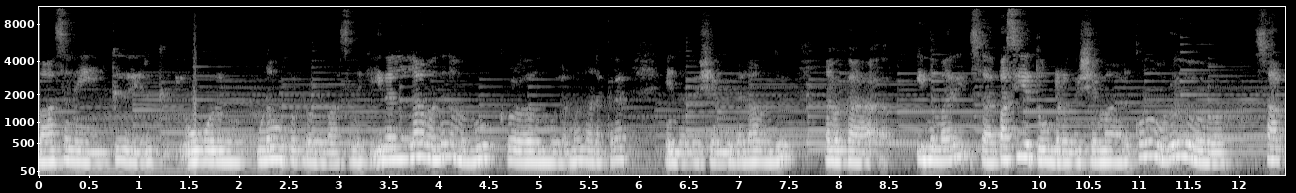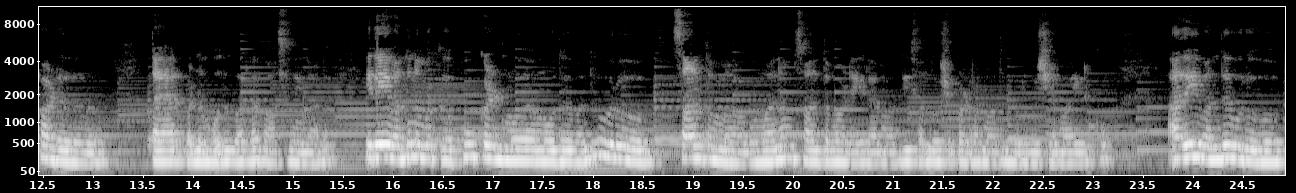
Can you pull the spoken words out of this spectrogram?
வாசனைக்கு இருக்கு. ஒவ்வொரு உணவுப் பொருளோட வாசனைக்கு. இதெல்லாம் வந்து நம்ம மூக்கு மூலமாக நடக்கிற இந்த விஷயம். இதெல்லாம் வந்து நமக்கு இந்த மாதிரி ச பசியை தூண்டுற விஷயமா இருக்கும். ஒரு சாப்பாடு தயார் பண்ணும்போது வர்ற வாசனைனால. இதே வந்து நமக்கு பூக்கள் மோ- போது வந்து ஒரு சாந்தமாகும் மனம் சாந்தம் அடைகிற மாதிரி சந்தோஷப்படுற மாதிரி ஒரு விஷயமா இருக்கும். அதே வந்து ஒரு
